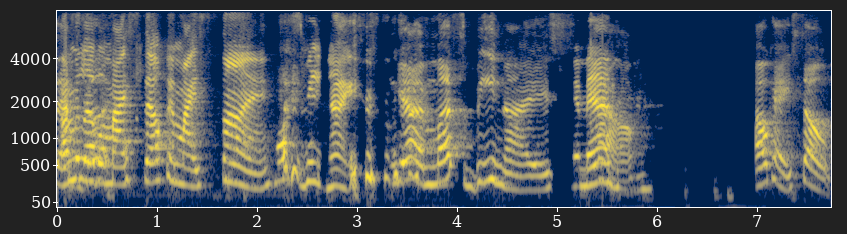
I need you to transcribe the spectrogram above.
I'm in love with myself and my son. Must be nice. yeah, it must be nice. Imagine. Yeah. Okay, so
